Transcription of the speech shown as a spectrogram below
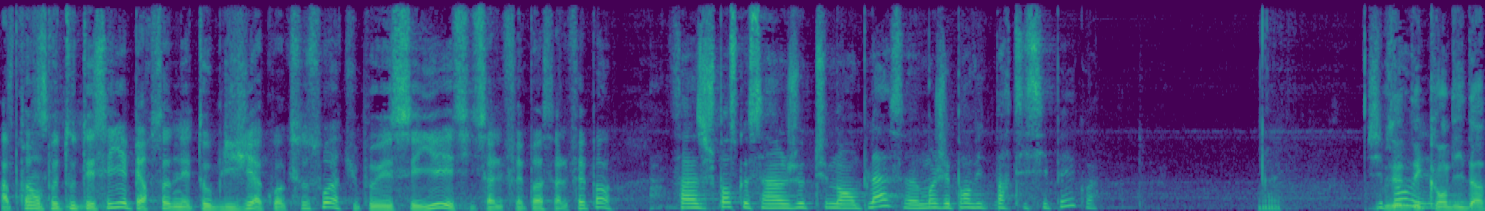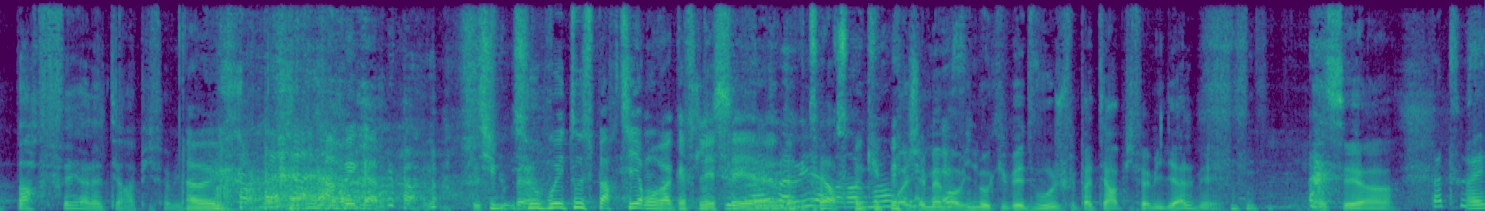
Après, on peut tout essayer. Personne n'est obligé à quoi que ce soit. Tu peux essayer et si ça le fait pas, ça le fait pas. Enfin, je pense que c'est un jeu que tu mets en place. Euh, Moi, j'ai pas envie de participer, quoi. Vous êtes envie des de- candidats parfaits à la thérapie familiale. Ah oui, impeccable. C'est Si, vous pouvez tous partir, on va se laisser Ouais, le bah docteur s'occuper. Moi, j'ai même envie de m'occuper de vous. Je fais pas de thérapie familiale, mais c'est euh. Oui.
